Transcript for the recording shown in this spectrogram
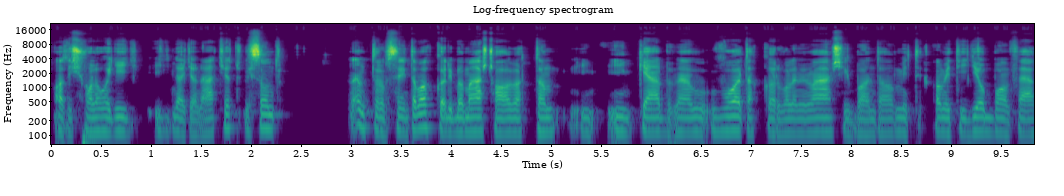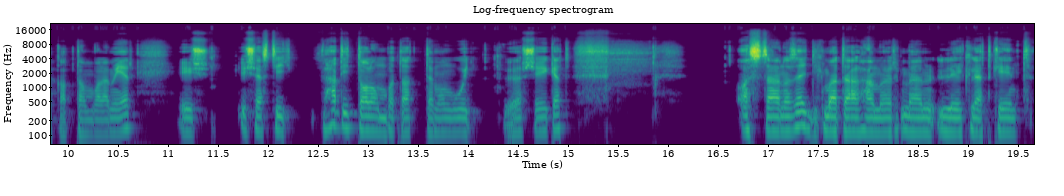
az is valahogy így, így nagyon átjött, viszont nem tudom, szerintem akkoriban mást hallgattam inkább, mert volt akkor valami másik banda, amit, amit így jobban felkaptam valamiért, és, és ezt így hát itt talomba tettem amúgy őrséget. Aztán az egyik Metal Hammer mellékletként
